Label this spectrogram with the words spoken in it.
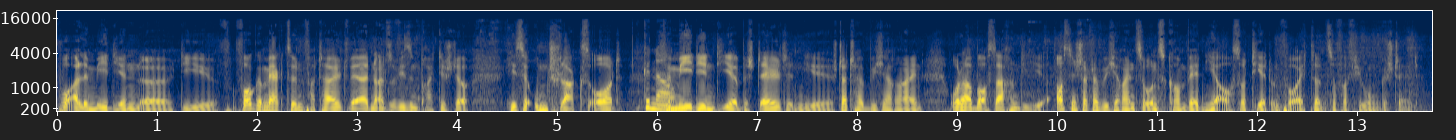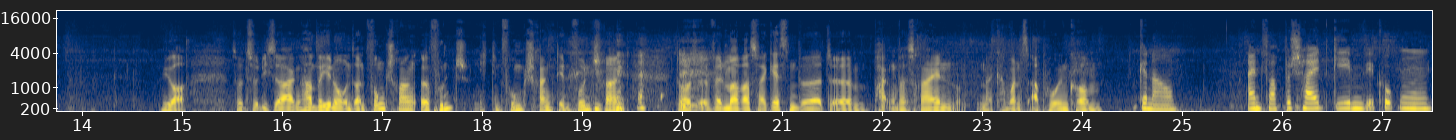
wo alle Medien, äh, die vorgemerkt sind, verteilt werden. Also wir sind praktisch der, hier ist der Umschlagsort Genau. für Medien, die ihr bestellt in die Stadtteilbüchereien oder aber auch Sachen, die aus den Stadtteilbüchereien zu uns kommen, werden hier auch sortiert und für euch dann zur Verfügung gestellt. Ja, sonst würde ich sagen, haben wir hier noch unseren Funkschrank, äh, Fund, nicht den Funkschrank, den Fundschrank. Dort, äh, wenn mal was vergessen wird, ähm, packen wir es rein und dann kann man es abholen kommen. Genau. Einfach Bescheid geben. Wir gucken,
